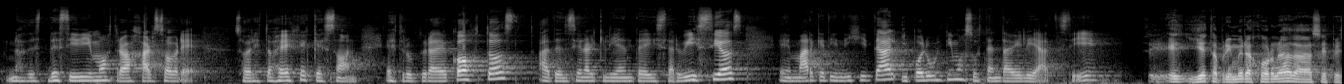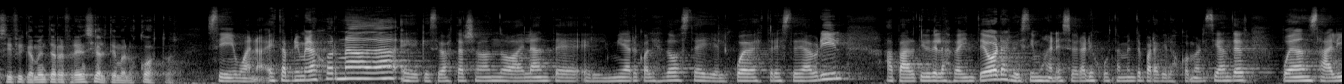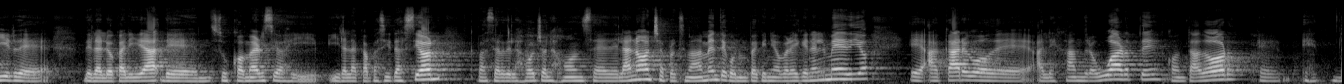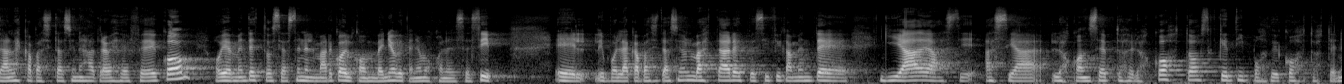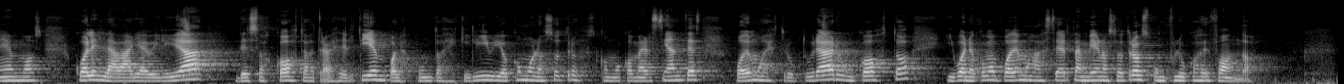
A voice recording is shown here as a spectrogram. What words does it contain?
nos decidimos trabajar sobre sobre estos ejes que son estructura de costos, atención al cliente y servicios, eh, marketing digital y por último sustentabilidad. ¿sí? Sí, y esta primera jornada hace específicamente referencia al tema de los costos. Sí, bueno, esta primera jornada eh, que se va a estar llevando adelante el miércoles 12 y el jueves 13 de abril, a partir de las 20 horas, lo hicimos en ese horario justamente para que los comerciantes puedan salir de, la localidad, de sus comercios y ir a la capacitación, que va a ser de las 8 a las 11 de la noche aproximadamente, con un pequeño break en el medio, eh, a cargo de Alejandro Huarte, contador, eh, eh, dan las capacitaciones a través del FEDECOM, obviamente esto se hace en el marco del convenio que tenemos con el CECIP. Pues, la capacitación va a estar específicamente guiada hacia, los conceptos de los costos, qué tipos de costos tenemos, cuál es la variabilidad de esos costos a través del tiempo, los puntos de equilibrio, cómo nosotros como comerciantes podemos estructurar un costo y bueno, cómo podemos hacer también nosotros un flujo de fondos.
